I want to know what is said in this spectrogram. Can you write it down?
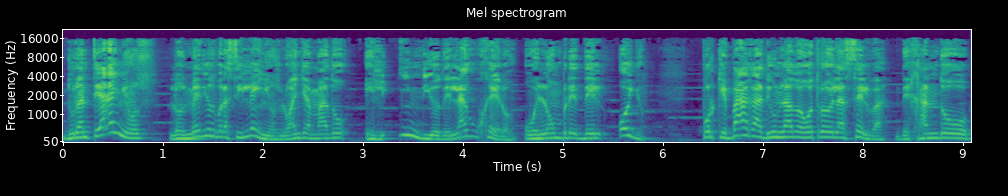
Durante años, los medios brasileños lo han llamado el indio del agujero o el hombre del hoyo porque vaga de un lado a otro de la selva, dejando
